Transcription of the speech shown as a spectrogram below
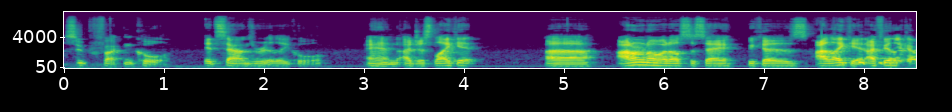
super fucking cool. It sounds really cool, and I just like it. Uh, I don't know what else to say because I like it. I feel like I'm.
